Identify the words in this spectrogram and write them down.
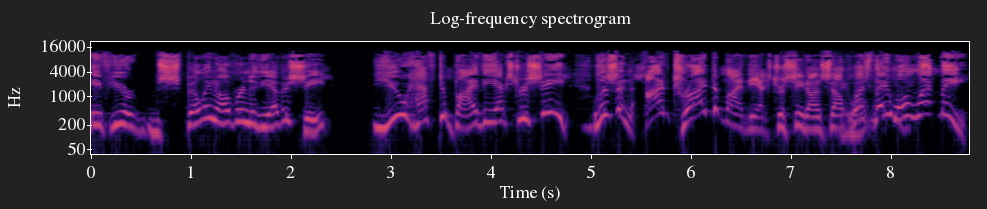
If you're spilling over into the other seat, you have to buy the extra seat. Listen, I've tried to buy the extra seat on Southwest. They won't let me.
